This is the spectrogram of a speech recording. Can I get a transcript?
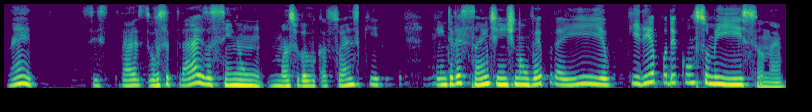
né, traz, você traz assim um, umas provocações que, que é interessante, a gente não vê por aí. Eu queria poder consumir isso, né?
